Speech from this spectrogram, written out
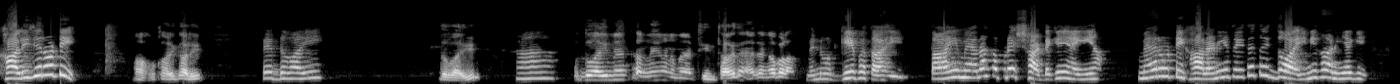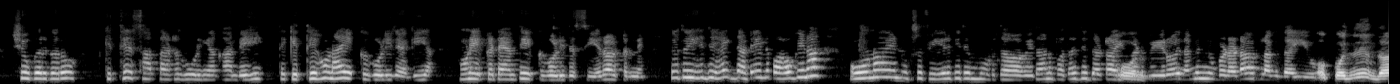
ਖਾ ਲਈ ਜੇ ਰੋਟੀ? ਆਹੋ ਖਾਲੀ ਖਾਲੀ ਤੇ ਦਵਾਈ? ਦਵਾਈ? ਹਾਂ। ਉਹ ਦਵਾਈ ਮੈਂ ਕਰਨੀ ਹੁਣ ਮੈਂ ਠੀਕ ਠਾਕ ਤਾਂ ਹੈ ਚੰਗਾ ਭਲਾ। ਮੈਨੂੰ ਅੱਗੇ ਪਤਾ ਸੀ। ਤਾਂ ਹੀ ਮੈਂ ਨਾ ਕੱਪੜੇ ਛੱਡ ਕੇ ਆਈ ਆ। ਮੈਂ ਰੋਟੀ ਖਾ ਲੈਣੀ ਹੈ ਤਾਂ ਤੁਸੀਂ ਦਵਾਈ ਨਹੀਂ ਖਾਣੀ ਹੈਗੀ। ਸ਼ੁਕਰ ਕਰੋ ਕਿੱਥੇ 7-8 ਗੋਲੀਆਂ ਖਾਂਦੇ ਸੀ ਤੇ ਕਿੱਥੇ ਹੁਣ ਆਹ ਇੱਕ ਗੋਲੀ ਰਹਿ ਗਈ ਆ। ਹੁਣ ਇੱਕ ਟਾਈਮ ਤੇ ਇੱਕ ਗੋਲੀ ਦੱਸੀ ਹੈ ਡਾਕਟਰ ਨੇ। ਤੇ ਤੁਸੀਂ ਜੇ ਏਦਾਂ ਢਿੱਲ ਪਾਓਗੇ ਨਾ ਉਹ ਨਾ ਇਹ ਨੁਕਸ ਫੇਰ ਕਿਤੇ ਮੁੜਦਾ ਆਵੇ। ਤੁਹਾਨੂੰ ਪਤਾ ਜਿੱਦਾਂ ਟਾਈਫਾਇਡ। ਫੇਰ ਹੋ ਜਾਂਦਾ ਮੈਨੂੰ ਬੜਾ ਡਰ ਲੱਗਦਾ ਈ ਉਹ। ਉਹ ਕੁਝ ਨਹੀਂ ਹੁੰਦਾ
